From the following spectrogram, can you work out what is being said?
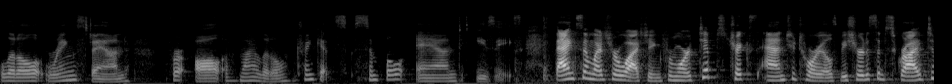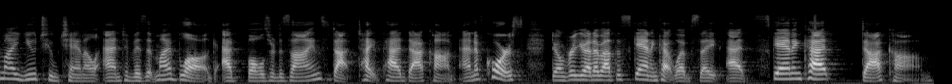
little ring stand for all of my little trinkets. Simple and easy. Thanks so much for watching. For more tips, tricks, and tutorials, be sure to subscribe to my YouTube channel and to visit my blog at balzerdesigns.typepad.com. And of course, don't forget about the ScanNCut website at scannandcut.com.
